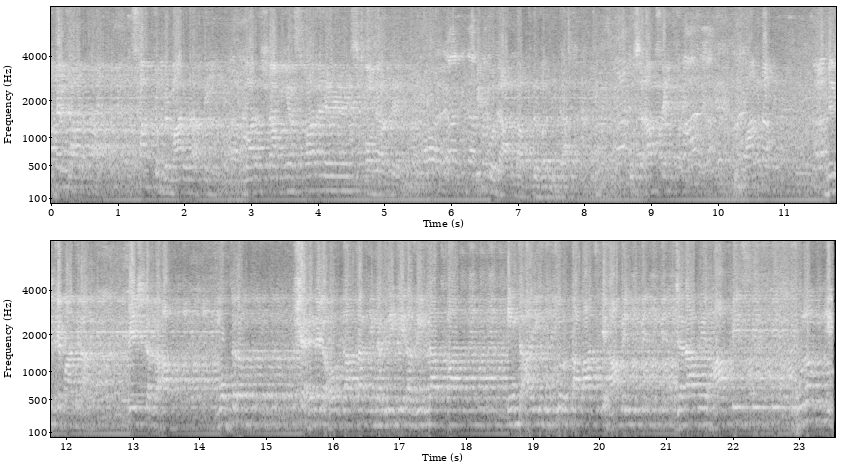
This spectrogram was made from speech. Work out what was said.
پھر جاگ جاگتا سخت بیمار رہتی بادشاہیاں سارے سو جاتے ایک کو جاگ دا جاگتا پروردگار اس رب سے مانگنا مل کے مانگنا پیش کر رہا محترم، شہر لاہور داتا کی نگری کے عظیم نات خان انتہائی خوبصورت آواز کے حامل جناب حافظ غلام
